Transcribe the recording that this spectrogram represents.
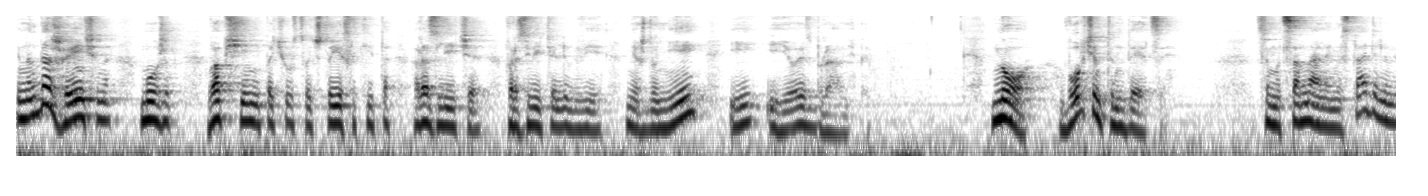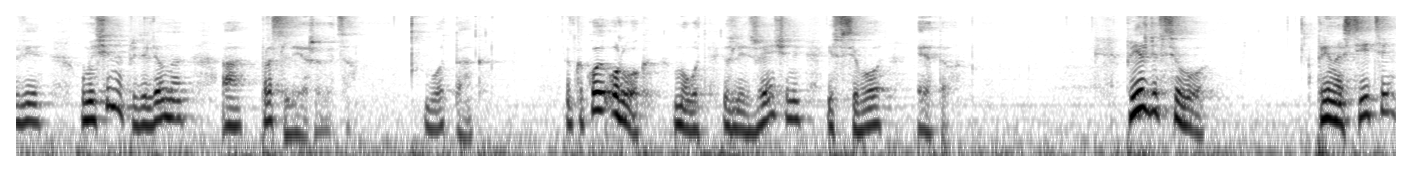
Иногда женщина может вообще не почувствовать, что есть какие-то различия в развитии любви между ней и ее избранником. Но в общем тенденции с эмоциональными стадиями любви у мужчин определенно а, прослеживается. Вот так. Вот какой урок могут извлечь женщины из всего этого? Прежде всего, приносите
